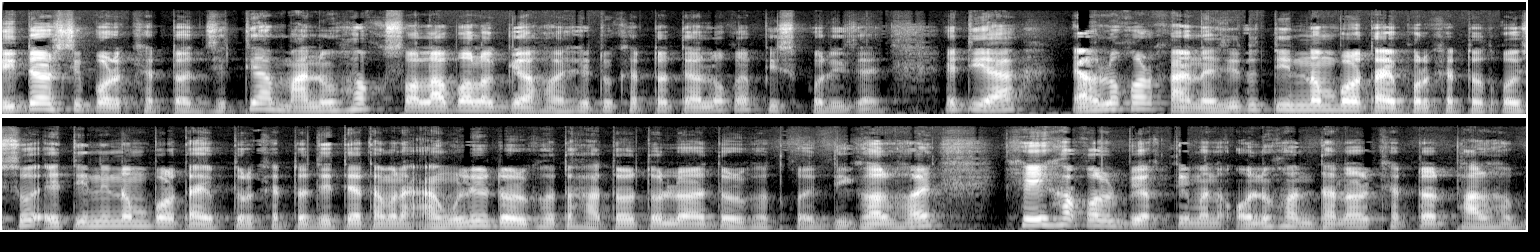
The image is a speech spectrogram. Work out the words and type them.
লিডাৰশ্বিপৰ ক্ষেত্ৰত যেতিয়া মানুহক চলাবলগীয়া হয় সেইটো ক্ষেত্ৰত তেওঁলোকে পিছ পৰি যায়। এতিয়া এওঁলোকৰ কাৰণে যিটো তিনি নম্বৰ টাইপৰ ক্ষেত্ৰত কৈছোঁ এই তিনি নম্বৰ টাইপটোৰ ক্ষেত্ৰত যেতিয়া তাৰমানে আঙুলিৰ দৈৰ্ঘ্যটো হাতৰ তলুৱাৰ দৈৰ্ঘ্যতকৈ দীঘল হয় সেইসকল ব্যক্তি মানে অনুসন্ধানৰ ক্ষেত্ৰত ভাল হ'ব।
